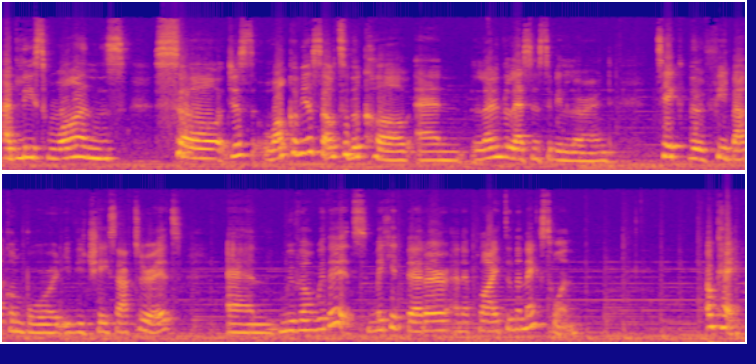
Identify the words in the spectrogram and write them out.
at least once. So just welcome yourself to the club and learn the lessons to be learned. Take the feedback on board if you chase after it and move on with it. Make it better and apply to the next one. Okay,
